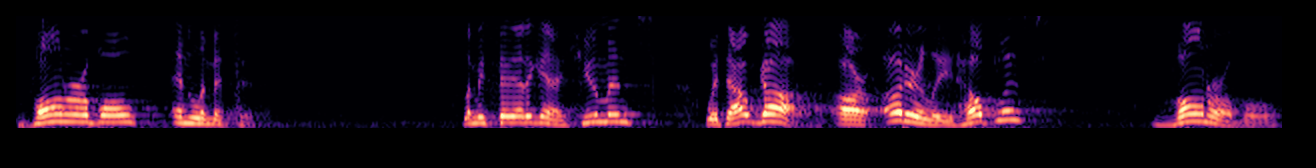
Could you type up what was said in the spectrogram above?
vulnerable, and limited. Let me say that again. Humans without God are utterly helpless, vulnerable,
